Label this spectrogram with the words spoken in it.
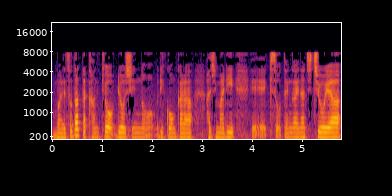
生まれ育った環境、両親の離婚から始まり、えー、奇想天外な父親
